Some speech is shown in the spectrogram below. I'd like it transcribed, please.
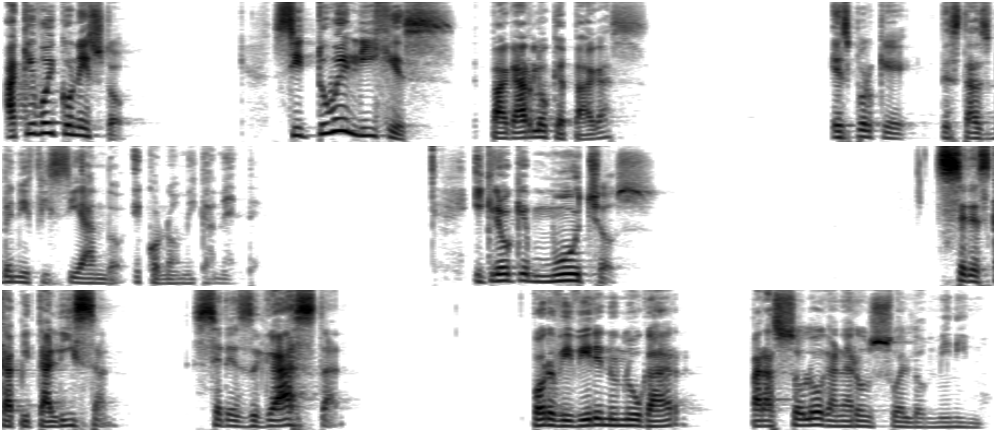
¿A qué voy con esto? Si tú eliges pagar lo que pagas, es porque te estás beneficiando económicamente. Y creo que muchos se descapitalizan se desgastan por vivir en un lugar para solo ganar un sueldo mínimo.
